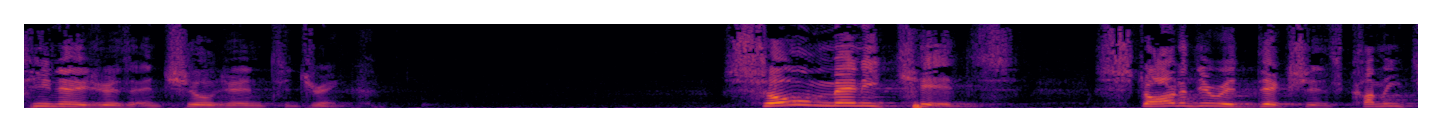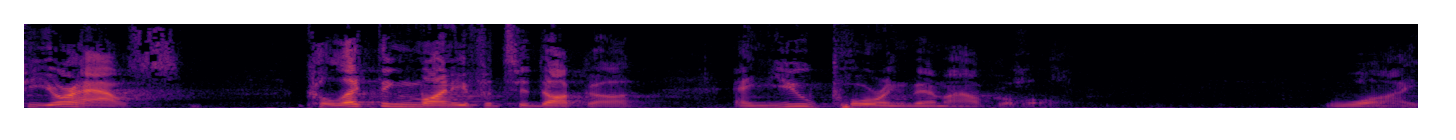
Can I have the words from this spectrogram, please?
teenagers and children to drink. So many kids started their addictions coming to your house, collecting money for tzedakah, and you pouring them alcohol. Why?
